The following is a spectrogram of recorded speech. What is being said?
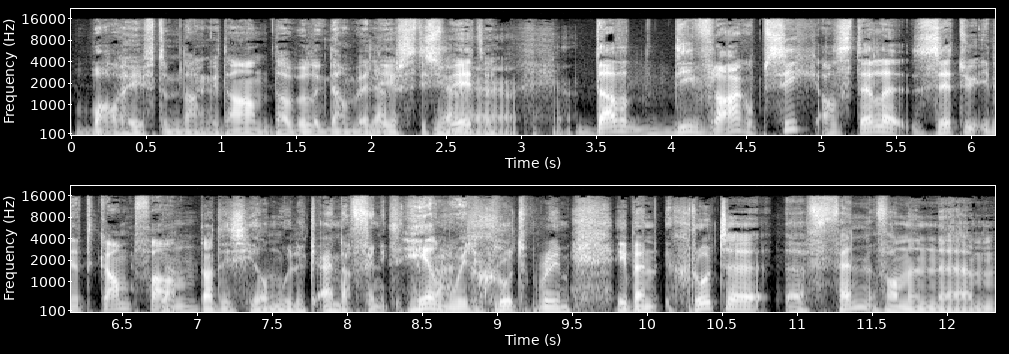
wat heeft hem dan gedaan? Dat wil ik dan wel Ja. eerst eens Ja, weten. ja. Dat, die vraag op zich al stellen, zet u in het kamp van. Dat is heel moeilijk. En dat vind ik Heel een moeilijk. groot probleem. Ik ben grote eh, fan van een, ehm,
